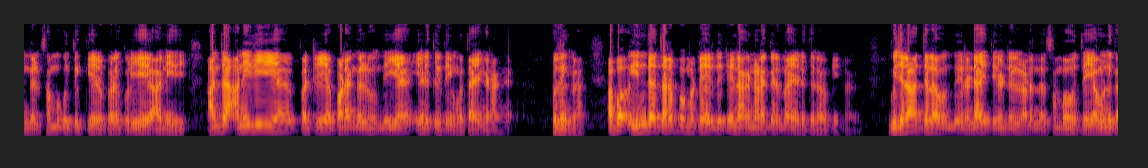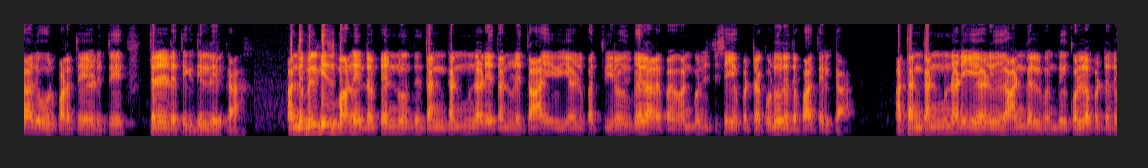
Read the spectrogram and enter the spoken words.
எங்கள் சமூகத்துக்கு ஏற்படக்கூடிய அநீதி. அந்த அநீதியை பற்றிய படங்கள் வந்து ஏன் எடுக்கிறது இவங்க தயங்குறாங்க? புரியுதுங்களா? அப்போ இந்த தரப்பு மட்டும் எடுத்துகிட்டு நாங்கள் நடக்கிறது தான் எடுக்கிறோம் அப்படின்னாங்க. குஜராத்தில் வந்து ரெண்டாயிரத்தி ரெண்டில் நடந்த சம்பவத்தை எவனுக்காவது ஒரு படத்தை எடுத்து திரையிடத்துக்கு தில் இருக்கா? அந்த பில்கிஸ் பானு என்ற பெண் வந்து தன் கண் முன்னாடியே தன்னுடைய தாய் ஏழு பத்து இருபது பேரால் ப- வன்புணர்ச்சி செய்யப்பட்ட கொடூரத்தை பார்த்துருக்கா? தன் கண் முன்னாடி ஏழு ஆண்கள் வந்து கொல்லப்பட்டது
